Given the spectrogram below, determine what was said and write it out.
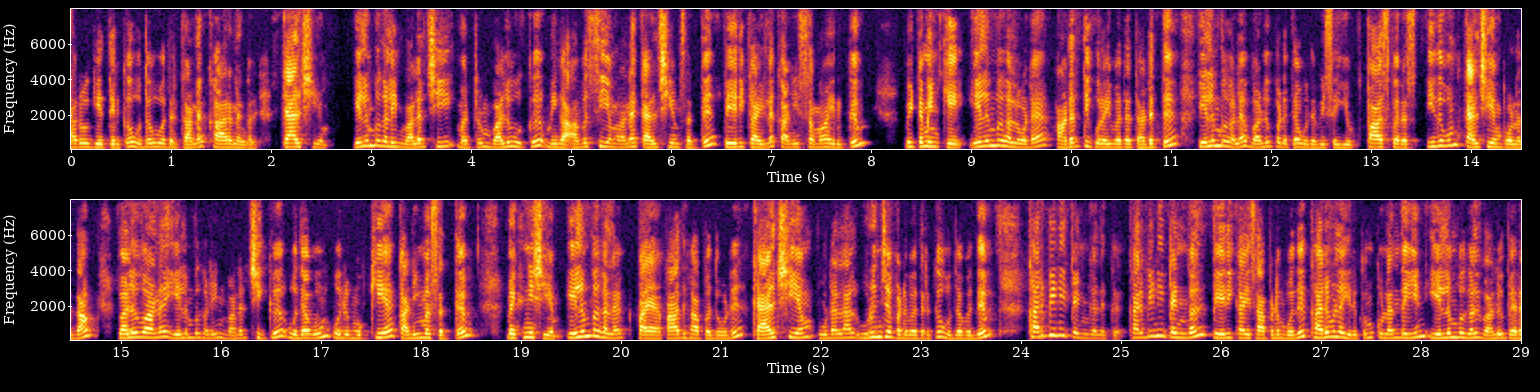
ஆரோக்கியத்திற்கு உதவுவதற்கான காரணங்கள் கால்சியம். எலும்புகளின் வளர்ச்சி மற்றும் வலுவுக்கு மிக அவசியமான கால்சியம் சத்து பேரிக்காயில கணிசமா இருக்கு. விட்டமின் கே எலும்புகளோட அடர்த்தி குறைவதை தடுத்து எலும்புகளை வலுப்படுத்த உதவி செய்யும். பாஸ்பரஸ் இதுவும் கால்சியம் போலதான். வலுவான எலும்புகளின் வளர்ச்சிக்கு உதவும் ஒரு முக்கிய கனிம சத்து மெக்னீசியம் எலும்புகளை பாதுகாப்பதோடு கால்சியம் உடலால் உறிஞ்சப்படுவதற்கு உதவுது. கர்ப்பிணி பெண்களுக்கு. கர்ப்பிணி பெண்கள் பேரிக்காய் சாப்பிடும்போது கருவுல இருக்கும் குழந்தையின் எலும்புகள் வலுப்பெற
